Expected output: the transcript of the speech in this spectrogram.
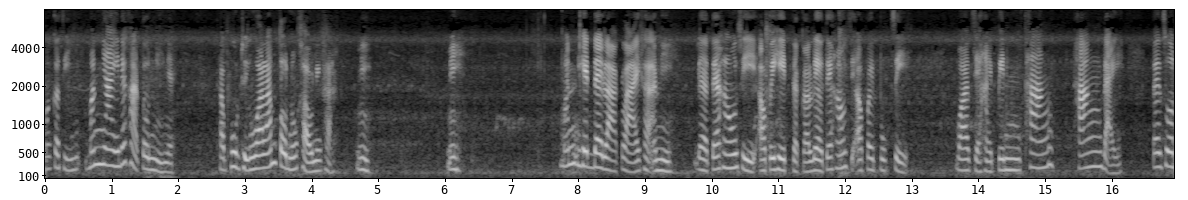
มันก็สีมันใหญ่นะคะต้นนี้เนี่ย ถ้าพูดถึงว่าล้ำต้นของเขานี่ค่ะ นี่ นี่ มันเฮ็ดได้หลากหลายค่ะ อันนี้แล้วแต่เฮาสิเอาไปเฮ็ดแต่ก็แล้วแต่เฮาสิเอาไปปลูกสกว่าจะให้เป็นทางทางใดแต่ส่วน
